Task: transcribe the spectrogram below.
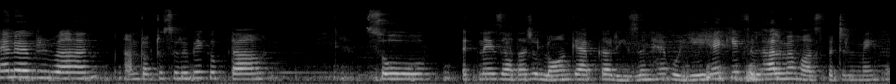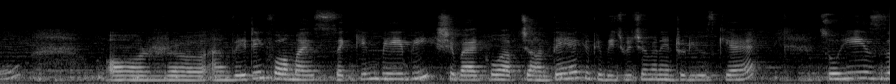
Hello everyone I am doctor Surabhi Gupta so इतने ज़्यादा जो लॉन्ग गैप का रीज़न है वो ये है कि फ़िलहाल मैं हॉस्पिटल में हूँ और I am waiting for my second baby Shivay को आप जानते हैं क्योंकि बीच बीच में मैंने इंट्रोड्यूस किया है। So he is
